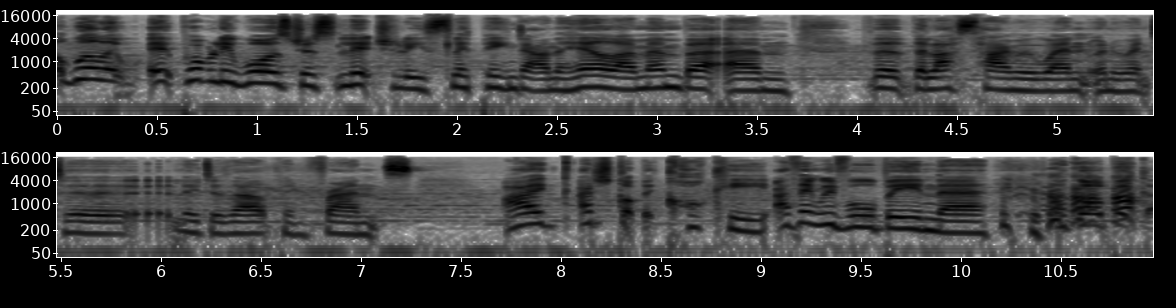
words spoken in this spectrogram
Well, it, it probably was just literally slipping down the hill. I remember um, the the last time we went when we went to Les Deux Alpes in France. I, I just got a bit cocky. I think we've all been there. I got a bit.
